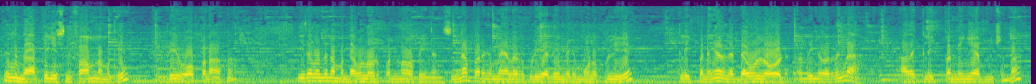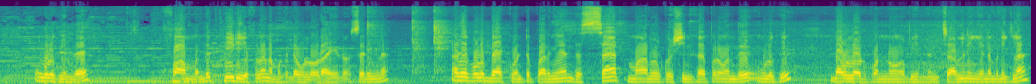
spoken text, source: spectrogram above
இதில் இந்த அப்ளிகேஷன் ஃபார்ம் நமக்கு இப்படி ஓப்பன் ஆகும். இதை வந்து நம்ம டவுன்லோட் பண்ணோம் அப்படின்னு நினச்சிங்கன்னா பாருங்கள் மேலே இருக்கக்கூடிய அதேமாரி மூணு புள்ளியை கிளிக் பண்ணுங்கள் அதில் டவுன்லோட் அப்படின்னு வருதுங்களா? அதை கிளிக் பண்ணீங்க அப்படின்னு சொன்னால் உங்களுக்கு இந்த ஃபார்ம் வந்து பிடிஎஃப்பில் நமக்கு டவுன்லோட் ஆகிடும் சரிங்களா? அதே போல் பேக் வந்துட்டு பாருங்கள் இந்த சேட் மாடல் கொஷின் பேப்பரை வந்து உங்களுக்கு டவுன்லோட் பண்ணணும் அப்படின்னு நினச்சாலும் நீங்கள் என்ன பண்ணிக்கலாம்?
